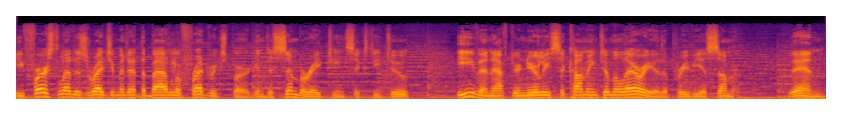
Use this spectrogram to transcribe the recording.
He first led his regiment at the Battle of Fredericksburg in December 1862, even after nearly succumbing to malaria the previous summer. Then,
